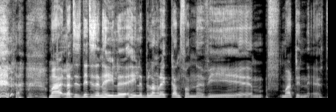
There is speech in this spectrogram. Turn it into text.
maar dat is, dit is een hele, hele belangrijke kant van eh, wie eh, F- Martin echt...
